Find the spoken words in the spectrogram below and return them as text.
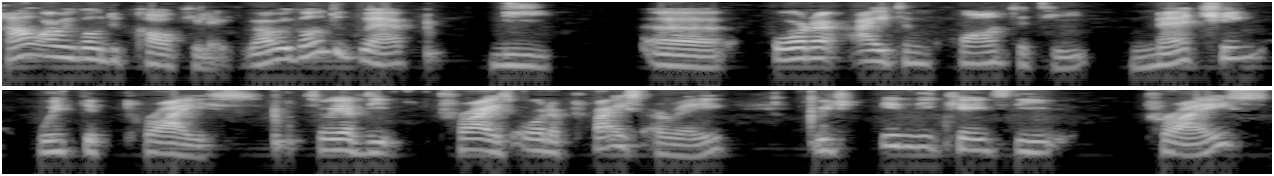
how are we going to calculate? Well, we're going to grab the uh, order item quantity matching with the price. So we have the price order price array, which indicates the price,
